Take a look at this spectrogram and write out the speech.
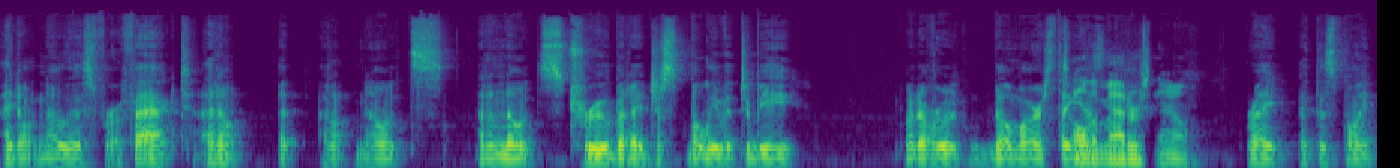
I don't know this for a fact. I don't I don't know it's I don't know it's true but I just believe it to be whatever Bill Maher's thing all is. that matters now. Right at this point.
